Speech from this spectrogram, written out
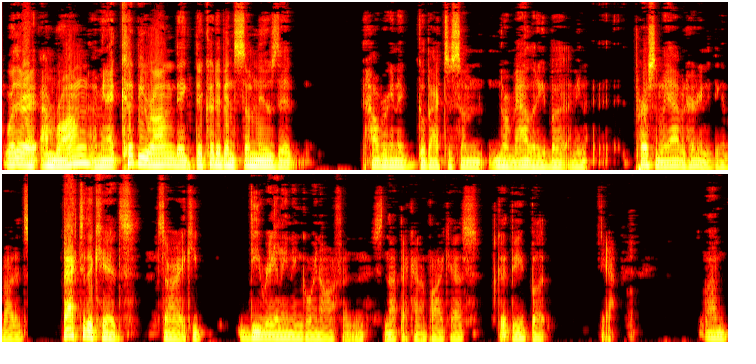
Whether I'm wrong, I mean, I could be wrong. They, there could have been some news that how we're going to go back to some normality. But I mean, personally, I haven't heard anything about it. Back to the kids. Sorry, I keep derailing and going off, and it's not that kind of podcast. Could be, but yeah. Um,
